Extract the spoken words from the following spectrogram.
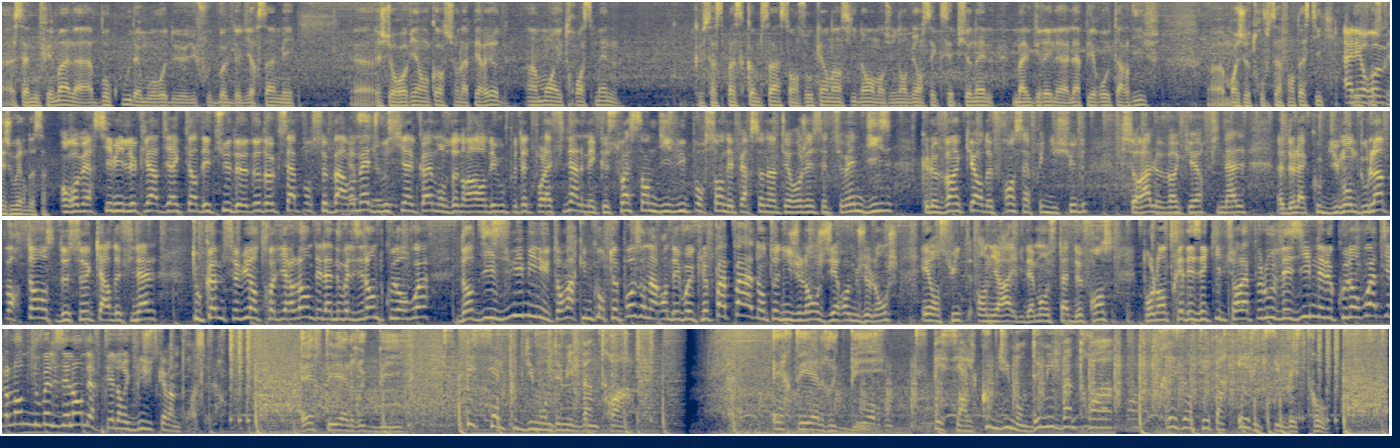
Euh, ça nous fait mal à beaucoup du football de dire ça, mais euh, je reviens encore sur la période. Un mois et trois semaines que ça se passe comme ça, sans aucun incident, dans une ambiance exceptionnelle, malgré l'apéro tardif. Euh, moi, je trouve ça fantastique. Allez, Il faut on se réjouir de ça. On remercie Émile Leclerc, directeur d'études d'Odoxa, pour ce baromètre. Je vous signale quand même, on se donnera rendez-vous peut-être pour la finale, mais que 78% des personnes interrogées cette semaine disent que le vainqueur de France-Afrique du Sud sera le vainqueur final de la Coupe du Monde. D'où l'importance de ce quart de finale, tout comme celui entre l'Irlande et la Nouvelle-Zélande. Coup d'envoi dans 18 minutes. On marque une courte pause. On a rendez-vous avec le papa d'Anthony Gelonche, Jérôme Gelonche. Et ensuite, on ira évidemment au Stade de France pour l'entrée des équipes sur la pelouse, les hymnes et le coup d'envoi d'Irlande Nouvelle-Zélande, RTL Rugby jusqu'à 23h. RTL Rugby. Spécial Coupe du Monde 2023. RTL Rugby. Spécial Coupe du Monde 2023. Présenté par Eric Silvestro.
